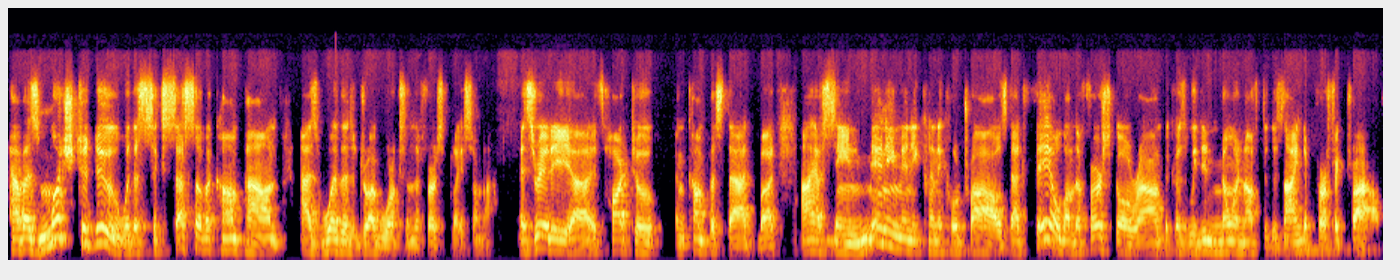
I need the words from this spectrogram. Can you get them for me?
have as much to do with the success of a compound as whether the drug works in the first place or not. It's really, uh, it's hard to encompass that, but I have seen many, many clinical trials that failed on the first go around because we didn't know enough to design the perfect trial,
